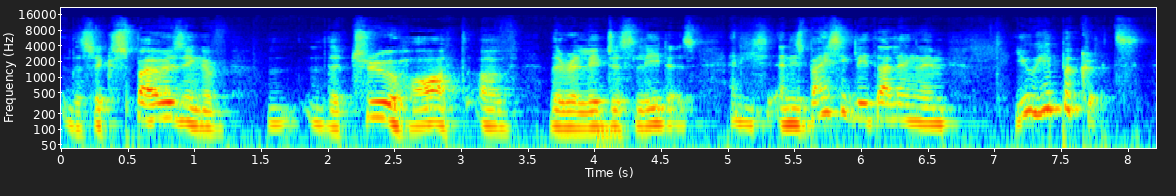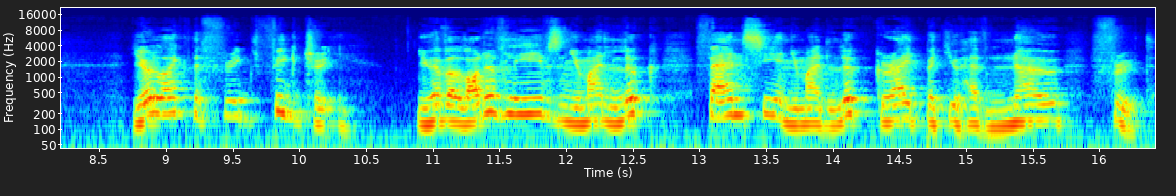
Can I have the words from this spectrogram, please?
this exposing of the true heart of the religious leaders. And he's, and he's basically telling them, You hypocrites, you're like the fig, fig tree. You have a lot of leaves and you might look fancy and you might look great, but you have no fruit.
